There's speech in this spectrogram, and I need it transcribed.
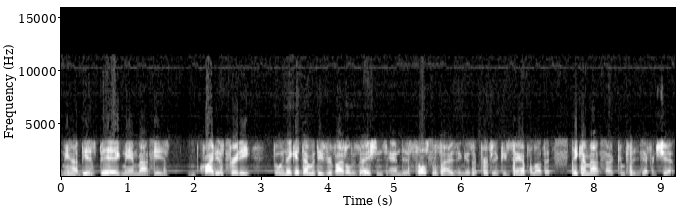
may not be as big, may not be as, quite as pretty, but when they get done with these revitalizations, and this solsticizing is a perfect example of it, they come out a completely different ship.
